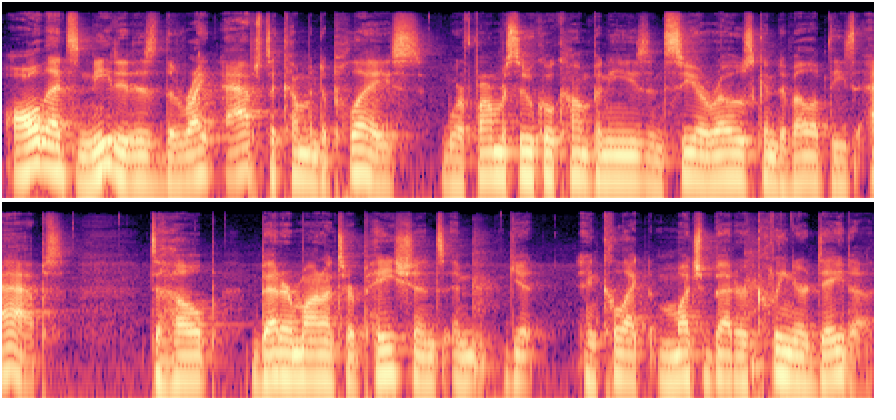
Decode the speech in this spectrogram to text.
all that's needed is the right apps to come into place where pharmaceutical companies and CROs can develop these apps to help better monitor patients and get and collect much better, cleaner data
